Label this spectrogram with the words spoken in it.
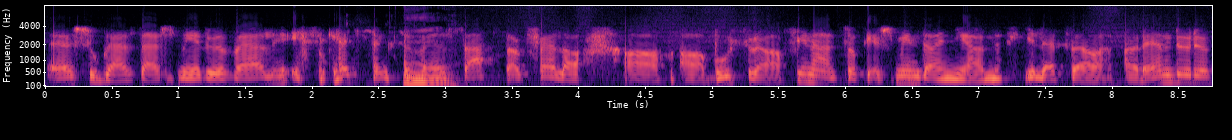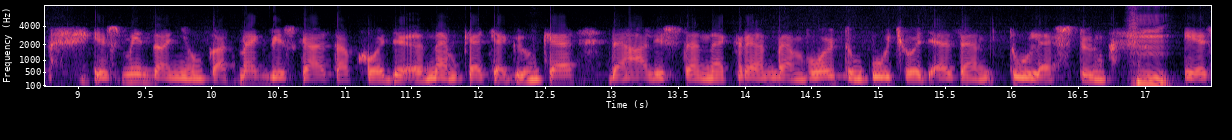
e, sugárzásmérővel kegyengővel mm. szálltak fel a, a, a buszra a fináncok, és mindannyian, illetve a, a rendőrök, és mindannyiunkat megvizsgáltak, hogy nem ketyegünk-e, de hál' Istennek rendben voltunk úgy, hogy ezen túlestünk. Hmm. És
